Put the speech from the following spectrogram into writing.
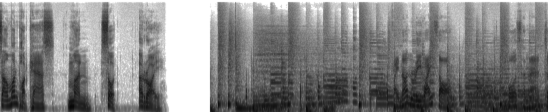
Salmon Podcast มัน สด อร่อย Final Revise สองโฆษณาจ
